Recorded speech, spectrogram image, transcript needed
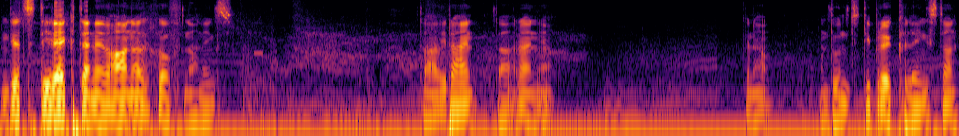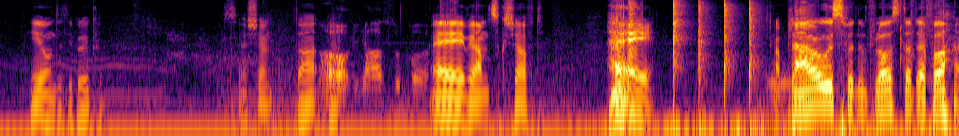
Und jetzt direkt eine Hahnerkopf nach links. Da wieder rein, da rein, ja. Genau. Und unter die Brücke links dann. Hier unter die Brücke. Sehr schön. Da, ja. Oh, ja, super. Hey, wir haben es geschafft. Hey! Applaus für den Floster davor.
